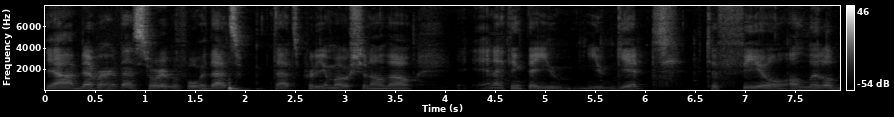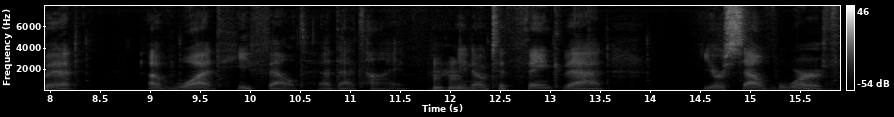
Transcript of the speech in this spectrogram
Yeah, I've never heard that story before. That's that's pretty emotional though and I think that you you get to feel a little bit of what he felt at that time. Mm-hmm. You know, to think that your self worth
